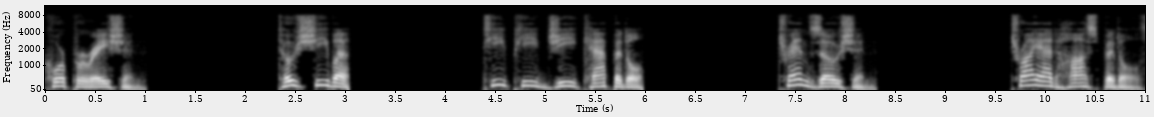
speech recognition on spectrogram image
Corporation Toshiba TPG Capital Transocean Triad Hospitals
